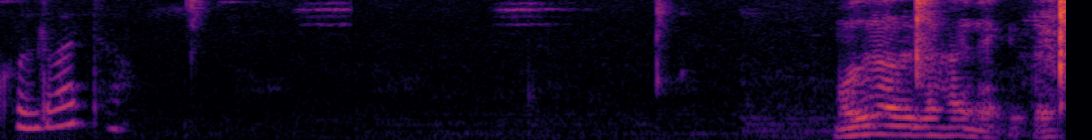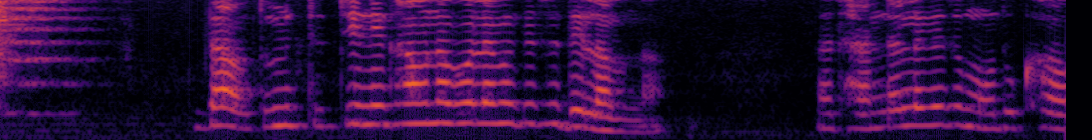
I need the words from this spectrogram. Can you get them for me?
খুলতে পারছ? মধু না দিলে হয় নাকি তাই? দাও তুমি তো চিনি খাও না বলে আমি কিছু দিলাম না। না ঠান্ডা লেগেছে মধু খাও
